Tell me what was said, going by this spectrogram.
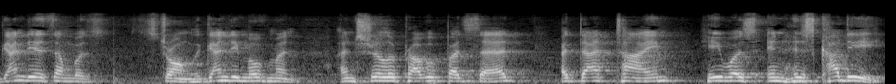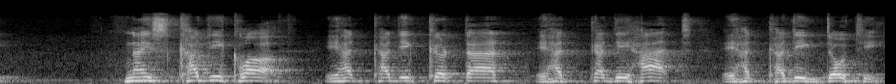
Gandhiism was strong, the Gandhi movement. And Srila Prabhupada said, at that time, he was in his khadi, nice khadi cloth. He had khadi kurta, he had khadi hat, he had khadi dhoti.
